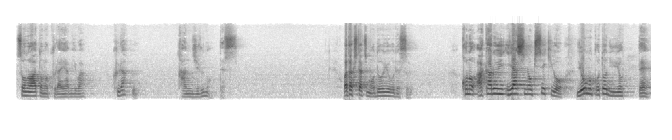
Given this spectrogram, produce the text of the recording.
その後の暗闇は暗く感じるのです。私たちも同様です。この明るい癒しの奇跡を読むことによって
